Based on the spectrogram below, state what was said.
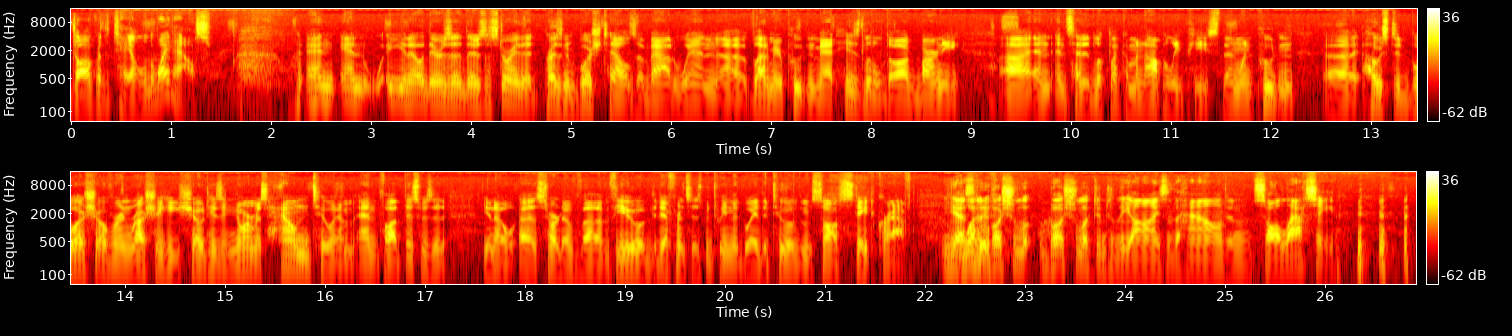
dog with a tail in the White House. And and you know, there's a there's a story that President Bush tells about when uh, Vladimir Putin met his little dog Barney, uh, and and said it looked like a Monopoly piece. Then when Putin uh, hosted Bush over in Russia, he showed his enormous hound to him and thought this was a you know a sort of uh, view of the differences between the way the two of them saw statecraft. Yes, What and if- Bush, loo- Bush looked into the eyes of the hound and saw Lassie.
